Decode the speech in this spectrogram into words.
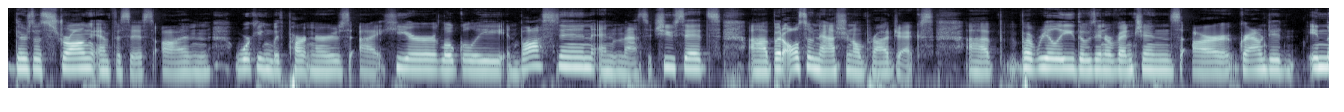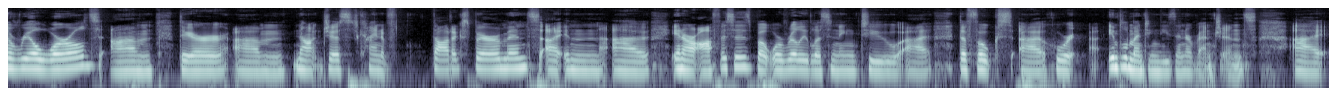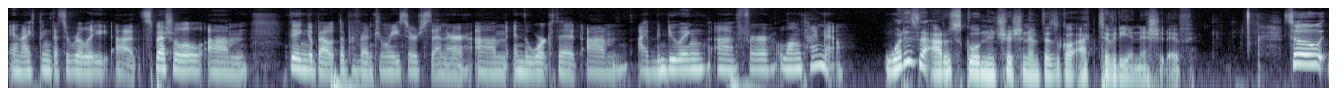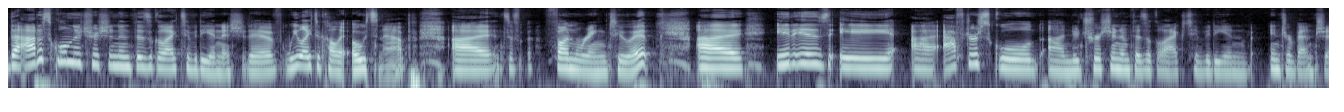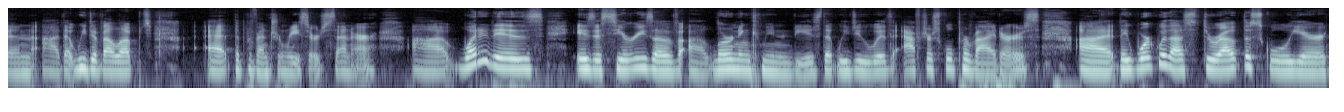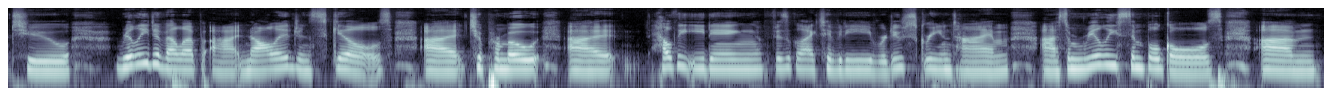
there's a strong emphasis on working with partners uh, here locally in Boston and Massachusetts, uh, but also national projects. Uh, but really, those interventions are grounded in the real world. Um, they're um, not just kind of thought experiments uh, in uh, in our offices, but we're really listening to uh, the folks uh, who are implementing these interventions, uh, and I think that's a really uh, special. Um, thing about the Prevention Research Center um, and the work that um, I've been doing for a long time now. What is the Out of School Nutrition and Physical Activity Initiative? So, the Out of School Nutrition and Physical Activity Initiative, we like to call it OSNAP. Uh, it's a f- fun ring to it. Uh, it is a uh, after school uh, nutrition and physical activity in- intervention uh, that we developed at the Prevention Research Center. Uh, what it is, is a series of uh, learning communities that we do with after school providers. Uh, they work with us throughout the school year to really develop uh, knowledge and skills uh, to promote uh, healthy eating, physical activity, reduce screen time, uh, some really simple goals um,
